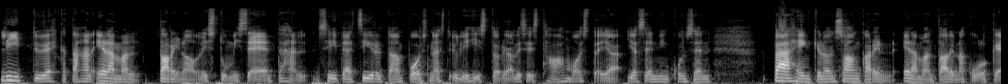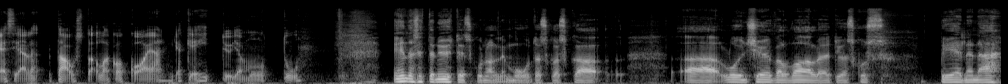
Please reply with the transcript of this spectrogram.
liittyy ehkä tähän elämän tarinallistumiseen, tähän siitä, että siirrytään pois näistä ylihistoriallisista hahmoista ja, ja sen, niin kuin sen päähenkilön sankarin elämäntarina kulkee siellä taustalla koko ajan ja kehittyy ja muuttuu. Entä sitten yhteiskunnallinen muutos, koska äh, luin Sjövel Vaalööt joskus pienenä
